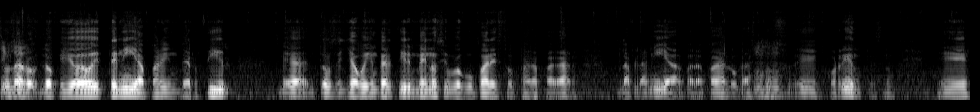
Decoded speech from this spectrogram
entonces lo, que yo tenía para invertir, entonces ya voy a invertir menos y voy a ocupar esto para pagar la planilla para pagar los gastos eh, corrientes. Eh,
